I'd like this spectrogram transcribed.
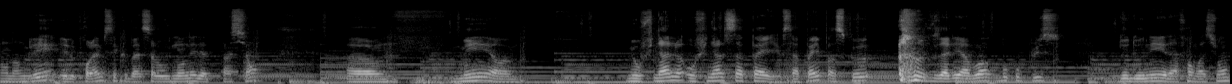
en anglais, et le problème c'est que bah, ça va vous demander d'être patient, mais mais au final, au final, ça paye. Ça paye parce que vous allez avoir beaucoup plus de données et d'informations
